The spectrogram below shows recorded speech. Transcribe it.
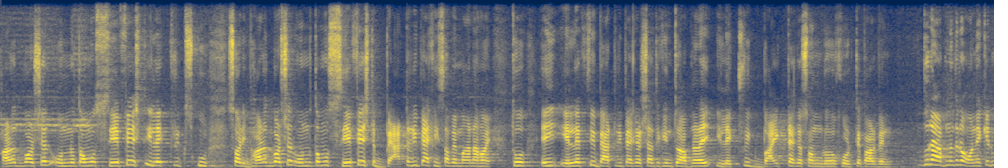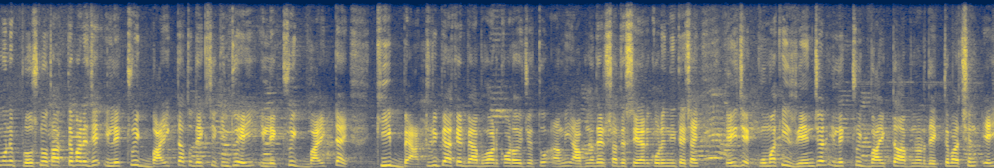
ভারতবর্ষের অন্যতম সেফেস্ট ইলেকট্রিক স্কু সরি ভারতবর্ষের অন্যতম সেফেস্ট ব্যাটারি প্যাক হিসাবে মানা হয়। তো এই এলএফপি ব্যাটারি প্যাকের সাথে কিন্তু আপনারা এই ইলেকট্রিক বাইকটাকে সংগ্রহ করতে পারবেন। বন্ধুরা আপনাদের অনেকের মনে প্রশ্ন থাকতে পারে যে ইলেকট্রিক বাইকটা তো দেখছি, কিন্তু এই ইলেকট্রিক বাইকটায় কি ব্যাটারি প্যাকের ব্যবহার করা হয়েছে? তো আমি আপনাদের সাথে শেয়ার করে নিতে চাই। এই যে কোমাকি রেঞ্জার ইলেকট্রিক বাইকটা আপনারা দেখতে পাচ্ছেন, এই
